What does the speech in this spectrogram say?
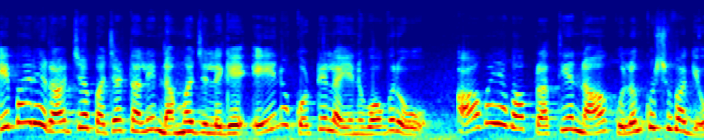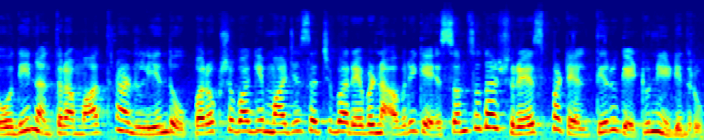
ಈ ಬಾರಿ ರಾಜ್ಯ ಬಜೆಟ್ನಲ್ಲಿ ನಮ್ಮ ಜಿಲ್ಲೆಗೆ ಏನು ಕೊಟ್ಟಿಲ್ಲ ಎನ್ನುವವರು ಅವಯವ ಪ್ರತಿಯನ್ನ ಕುಲಂಕುಷವಾಗಿ ಓದಿ ನಂತರ ಮಾತನಾಡಲಿ ಎಂದು ಪರೋಕ್ಷವಾಗಿ ಮಾಜಿ ಸಚಿವ ರೇವಣ್ಣ ಅವರಿಗೆ ಸಂಸದ ಶ್ರೇಯಸ್ ಪಟೇಲ್ ತಿರುಗೇಟು ನೀಡಿದರು.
